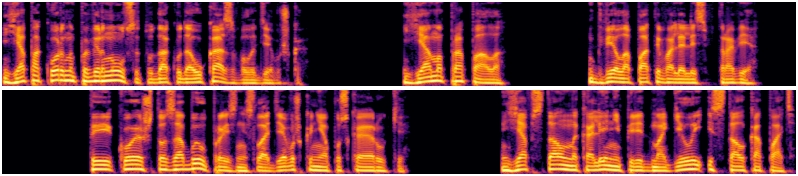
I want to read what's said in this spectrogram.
Я покорно повернулся туда, куда указывала девушка. Яма пропала. Две лопаты валялись в траве. «Ты кое-что забыл», — произнесла девушка, не опуская руки. Я встал на колени перед могилой и стал копать.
